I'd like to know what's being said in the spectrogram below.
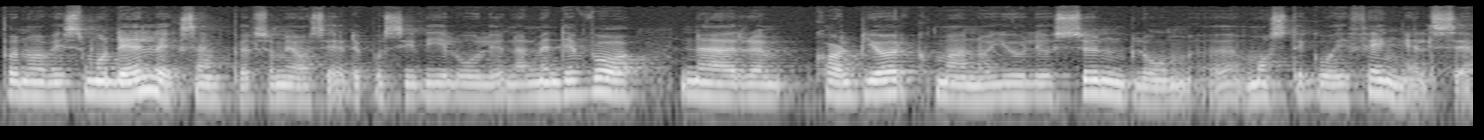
på något vis modellexempel som jag ser det på civil olydnad. Men det var när Carl Karl Björkman och Julius Sundblom eh, måste gå i fängelse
